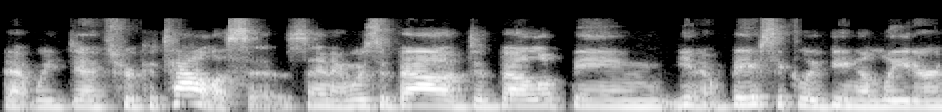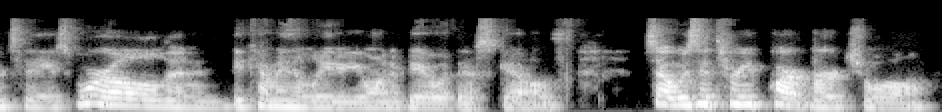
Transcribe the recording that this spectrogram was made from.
that we did through Catalysis, and it was about developing, you know, basically being a leader in today's world and becoming the leader you want to be with their skills. So it was a three part virtual.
